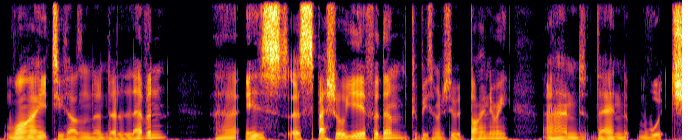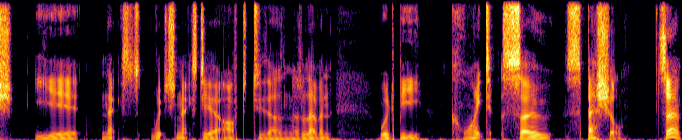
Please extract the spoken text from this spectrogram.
why 2011 uh, is a special year for them. Could be something to do with binary, and then which year next, which next year after 2011 would be quite so special. So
